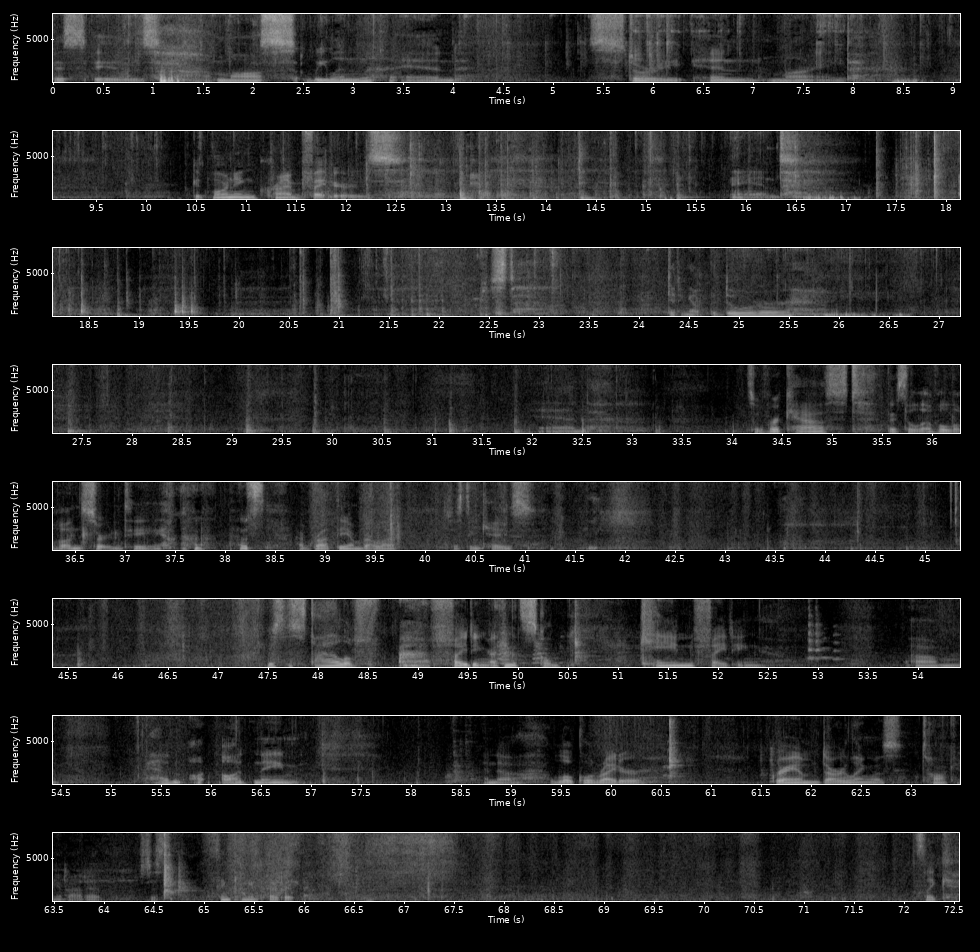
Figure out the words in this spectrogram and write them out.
This is Moss Whelan and Story in Mind. Good morning, crime fighters. And just getting out the door. and it's overcast. There's a level of uncertainty. I brought the umbrella just in case. There's a style of uh, fighting. I think it's called cane fighting. Um, it had an odd, odd name, and a local writer Graham Darling was talking about it. Was just thinking about it. It's like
